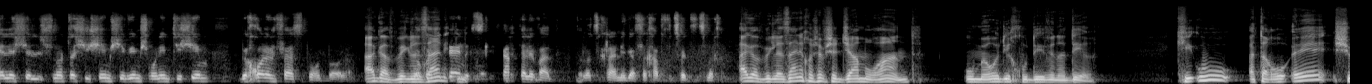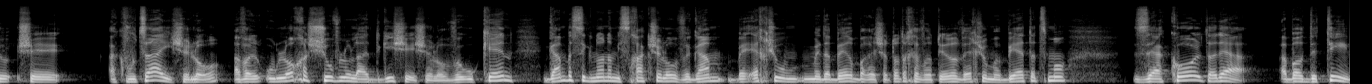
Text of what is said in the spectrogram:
אלה של שנות ה-60, 70, 80, 90, בכל ענפי הספורט בעולם. אגב, בגלל זה אני... כן, סיימת לבד, אתה לא צריך להנהיג אף אחד חוץ מאת עצמך. אגב, בגלל זה אני חושב שג'ה מורנט הוא מאוד ייחודי ונדיר. כי הוא, אתה רואה ש, שהקבוצה היא שלו, אבל הוא לא חשוב לו להדגיש שהיא שלו, והוא כן, גם בסגנון המשחק שלו וגם באיך שהוא מדבר ברשתות החברתיות ואיך שהוא מביע את עצמו, זה הכל, אתה יודע, about the team,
